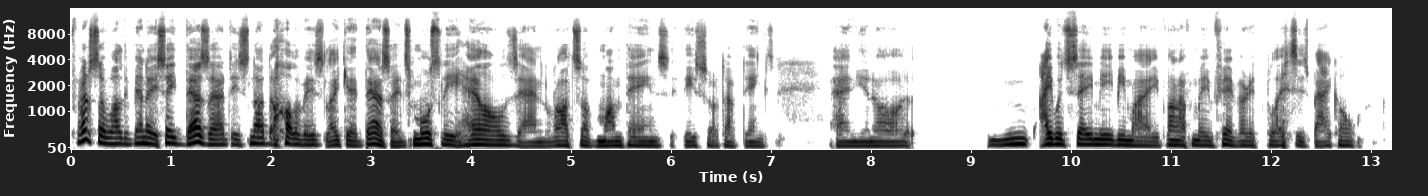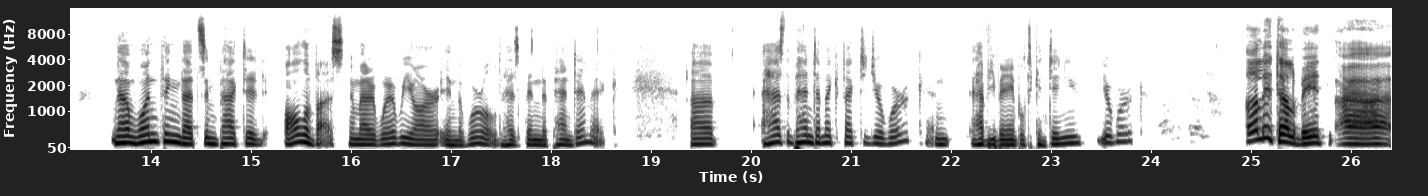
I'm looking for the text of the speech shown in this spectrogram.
first of all, when I say desert, it's not always like a desert. It's mostly hills and lots of mountains, these sort of things, and you know, I would say maybe my one of my favorite places back home. Now, one thing that's impacted all of us, no matter where we are in the world, has been the pandemic. Uh, has the pandemic affected your work, and have you been able to continue your work? A little bit. Uh,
